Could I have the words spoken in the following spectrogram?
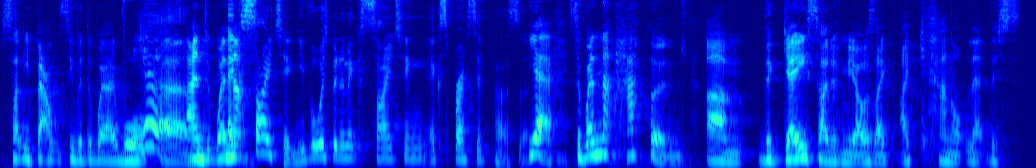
slightly bouncy with the way I walk. Yeah. and when that exciting. You've always been an exciting, expressive person. yeah. So when that happened, um, the gay side of me, I was like, I cannot let this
